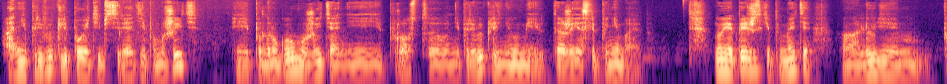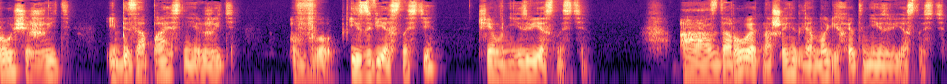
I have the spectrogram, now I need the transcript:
Они привыкли по этим стереотипам жить, и по-другому жить они просто не привыкли и не умеют, даже если понимают. Ну и опять же, понимаете, а, людям проще жить и безопаснее жить в известности, чем в неизвестности. А здоровые отношения для многих это неизвестность.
